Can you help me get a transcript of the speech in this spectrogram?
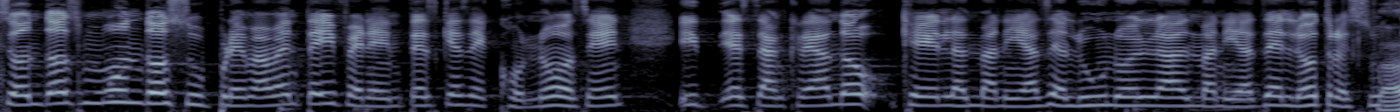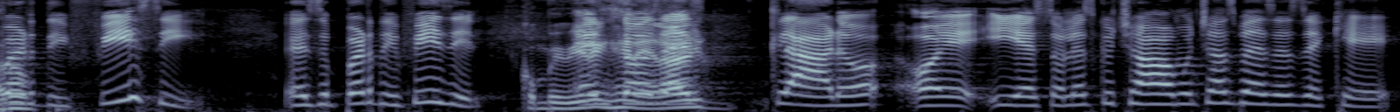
son dos mundos supremamente diferentes que se conocen y están creando que las manías del uno y las manías del otro. Es Claro. súper difícil. Es súper difícil. Convivir en general. Claro, oye, y esto lo he escuchado muchas veces de que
